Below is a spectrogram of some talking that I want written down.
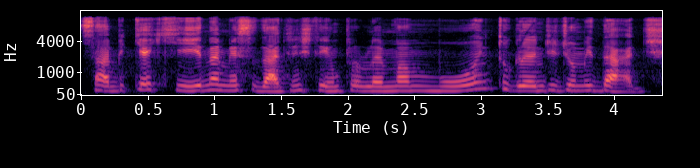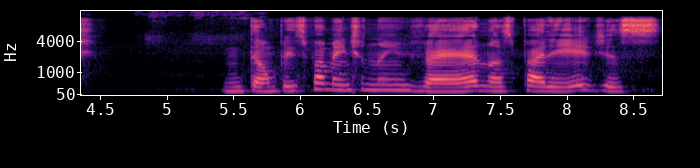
Sabe que aqui na minha cidade a gente tem um problema muito grande de umidade. Então, principalmente no inverno, as paredes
